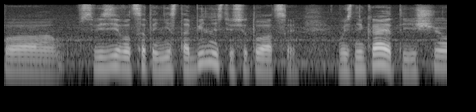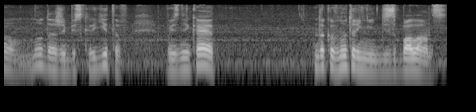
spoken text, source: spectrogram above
э, в связи вот с этой нестабильностью ситуации возникает еще, ну даже без кредитов, возникает только внутренний дисбаланс.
